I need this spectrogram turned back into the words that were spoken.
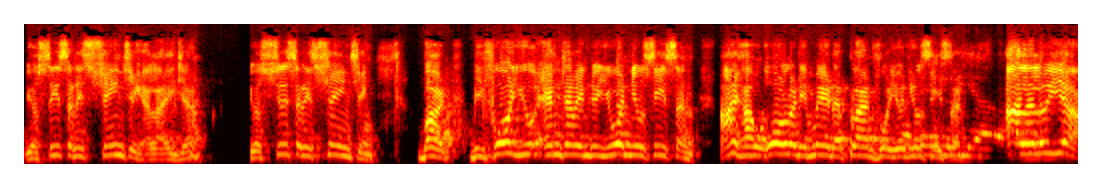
Your season is changing, Elijah. Your season is changing. But before you enter into your new season, I have already made a plan for your new Hallelujah. season. Hallelujah.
